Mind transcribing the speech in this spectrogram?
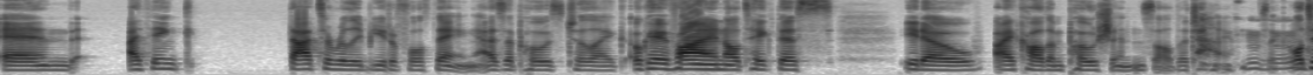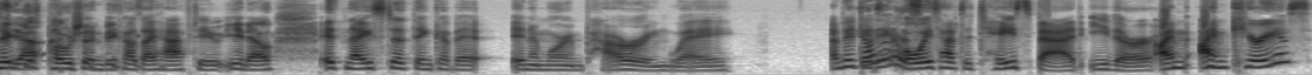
And I think that's a really beautiful thing as opposed to like, okay, fine, I'll take this. You know, I call them potions all the time. It's like, I'll mm-hmm. take yeah. this potion because I have to. You know, it's nice to think of it in a more empowering way. And it It doesn't is. always have to taste bad either. I'm I'm curious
